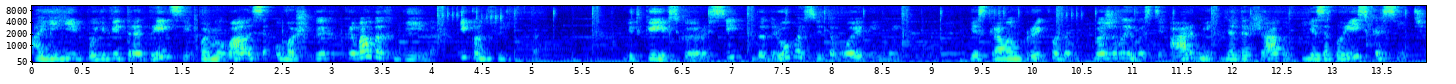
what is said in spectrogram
а її бойові традиції формувалися у важких кривавих війнах і конфліктах від Київської Русі до Другої світової війни. Яскравим прикладом важливості армії для держави є Запорізька Січ.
